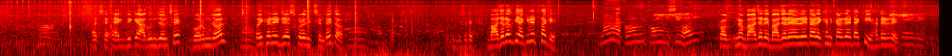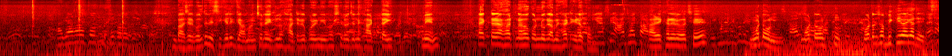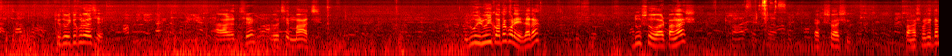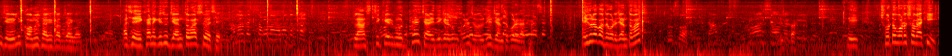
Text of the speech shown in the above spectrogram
আচ্ছা একদিকে আগুন জ্বলছে গরম জল। ওইখানেই ড্রেস করে দিচ্ছেন তাই তো? টাকা বাজারেও কি একই রেট থাকে? না কম কম বেশি হয়। কম না বাজারে বাজারের রেট আর এখানকার রেট একই? হাটের রেট বাজার বলতে বেসিক্যালি গ্রাম অঞ্চলে এগুলো হাটের উপরে নির্ভরশীল ওই জন্য হাটটাই মেন একটা হাট না হোক অন্য গ্রামের হাট এরকম। আর এখানে রয়েছে মটন মটন মটন সব বিক্রি হয়ে গেছে? শুধু ওইটুকু রয়েছে? আর হচ্ছে রয়েছে মাছ। রুই রুই কত করে দাদা? দুশো আর পাঙাশ? একশো আশি। পাঙাশ মাছের দাম জেনারেলি কমই থাকে সব জায়গায়। আচ্ছা এখানে কিছু জ্যান্ত মাছ রয়েছে। প্লাস্টিকের মধ্যে চারিদিকে এরকম করে জল দিয়ে জ্যান্ত করে রাখা। এগুলো কত করে জ্যান্ত মাছ? এই ছোট বড় সব একই?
